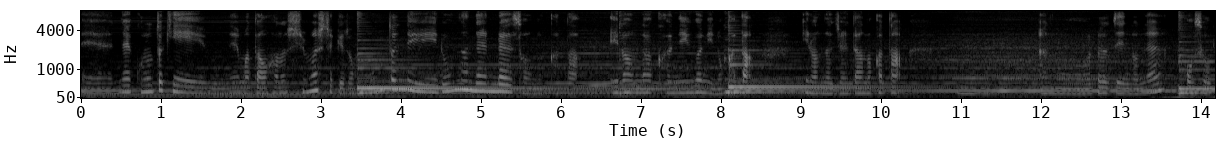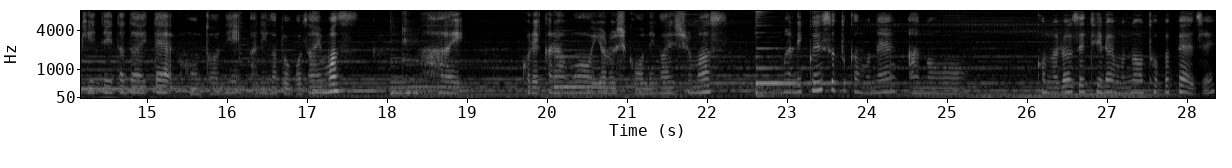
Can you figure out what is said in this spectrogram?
えー、ねこの時もねまたお話ししましたけど本当にいろんな年齢層の方いろんな国々の方いろんなジェンダーの方ルーティンのね放送を聞いていただいて本当にありがとうございます。はい。これからもよろしくお願いします。まあ、リクエストとかもねあの、このローゼティルームのトップページ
